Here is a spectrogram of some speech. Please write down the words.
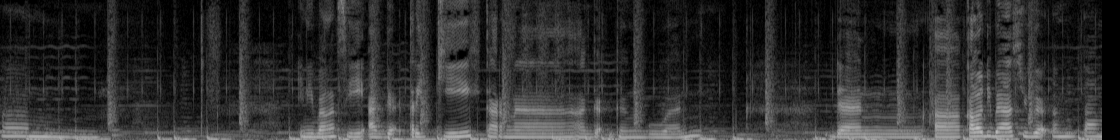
Um, ini banget sih agak tricky karena agak gangguan dan uh, kalau dibahas juga tentang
